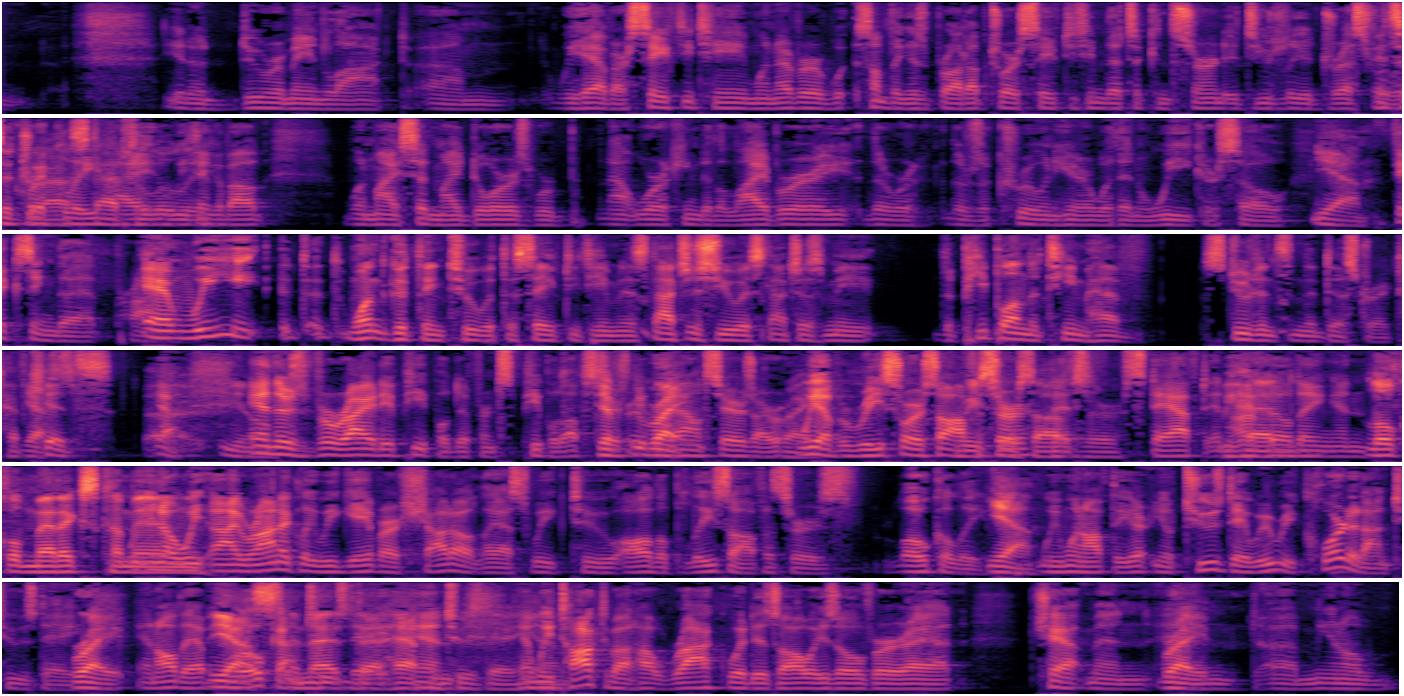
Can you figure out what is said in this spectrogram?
you know, do remain locked. Um, we have our safety team. Whenever something is brought up to our safety team that's a concern, it's usually addressed really it's addressed, quickly. Absolutely. I, we think about when I said my doors were not working to the library, there were there was a crew in here within a week or so, yeah, fixing that problem. And we one good thing too with the safety team, and it's not just you, it's not just me. The people on the team have students in the district have yes. kids. Yeah, uh, you know. and there's a variety of people, different people upstairs, different, people right. downstairs. Our, right. We have a resource officer, resource officer. that's staffed in we our building, and local medics come in. You know, we, ironically, we gave our shout out last week to all the police officers locally. Yeah, we went off the air. You know, Tuesday we recorded on Tuesday, right, and all that yes, broke on and Tuesday. That, happened and, Tuesday, and yeah. we talked about how Rockwood is always over at Chapman, right? And, um, you know,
